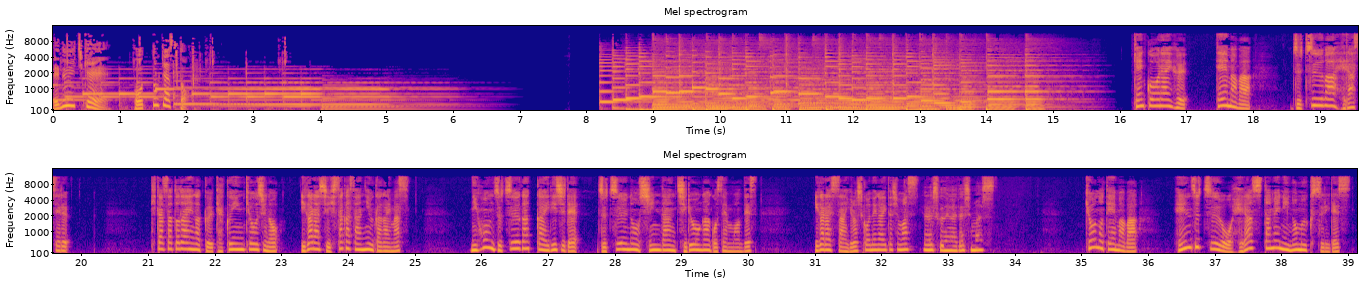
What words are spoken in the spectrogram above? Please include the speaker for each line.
Speaker 1: NHK ポッドキャスト。
Speaker 2: 健康ライフテーマは頭痛は減らせる。北里大学客員教授の五十嵐久香さんに伺います。日本頭痛学会理事で頭痛の診断治療がご専門です。五十嵐さんよろしくお願いいたします。
Speaker 3: よろしくお願いいたします。
Speaker 2: 今日のテーマは片頭痛を減らすために飲む薬です。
